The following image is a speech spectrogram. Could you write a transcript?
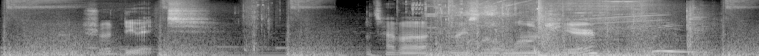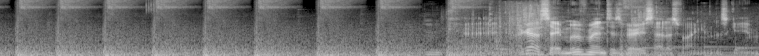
That should do it. Let's have a nice little launch here. Gotta say, movement is very satisfying in this game.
